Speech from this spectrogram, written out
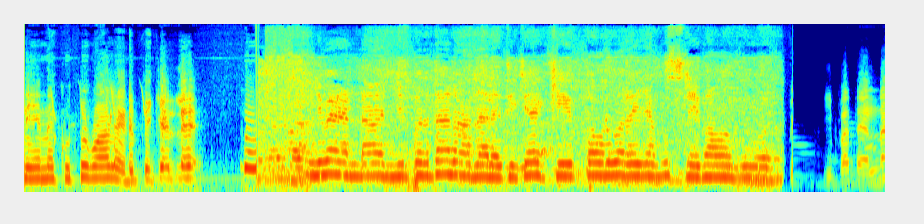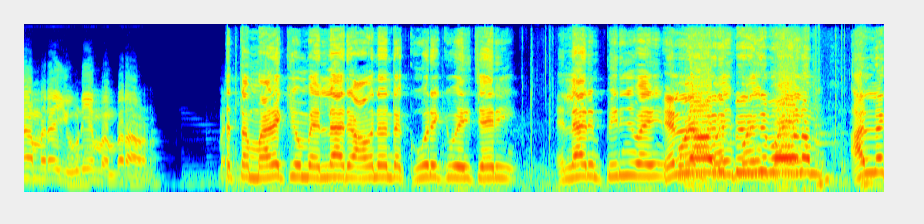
നീ എന്നെ കുത്തുവാള എടുപ്പിക്കല്ലേ? ഇനി വേണ്ട ഇനിയിപ്പോഴത്തെ അനാഥാലയത്തേക്ക് ആക്കി ഇപ്പൊ അവൾ പറയും ഞാൻ മുസ്ലിം ആവാൻ പോവാ. ഇപ്പൊ തെണ്ടാൻ വരെ യൂണിയൻ മെമ്പർ ആവണം. മഴയ്ക്ക് മുമ്പ് എല്ലാരും അവനവന്റെ കൂരയ്ക്ക് പോയി ചേരി. എല്ലാരും പിരിഞ്ഞു പോയി. എല്ലാവരും പിരിഞ്ഞു പോകണം. അല്ല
